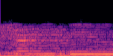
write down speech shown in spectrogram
شَيْءٍ عَلِيمٌ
